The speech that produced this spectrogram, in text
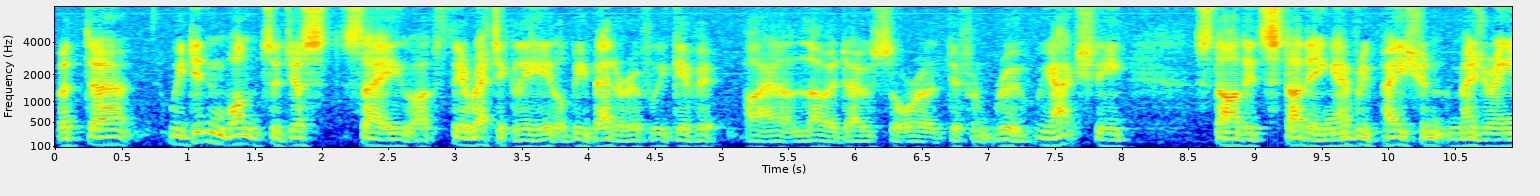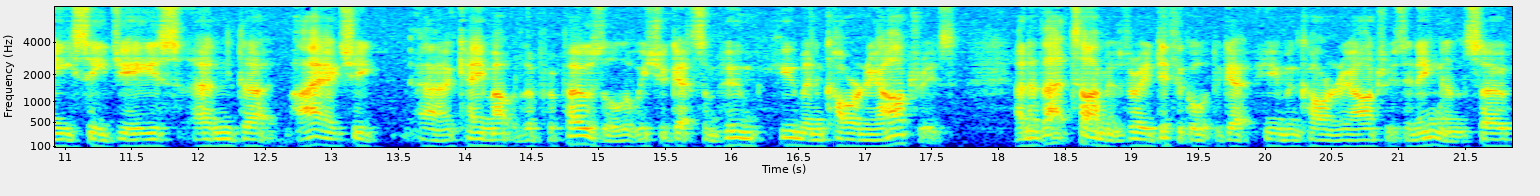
But uh, we didn't want to just say, well, theoretically it'll be better if we give it by a lower dose or a different route. We actually started studying every patient, measuring ECGs, and uh, I actually uh, came up with the proposal that we should get some hum human coronary arteries and at that time it was very difficult to get human coronary arteries in England, so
